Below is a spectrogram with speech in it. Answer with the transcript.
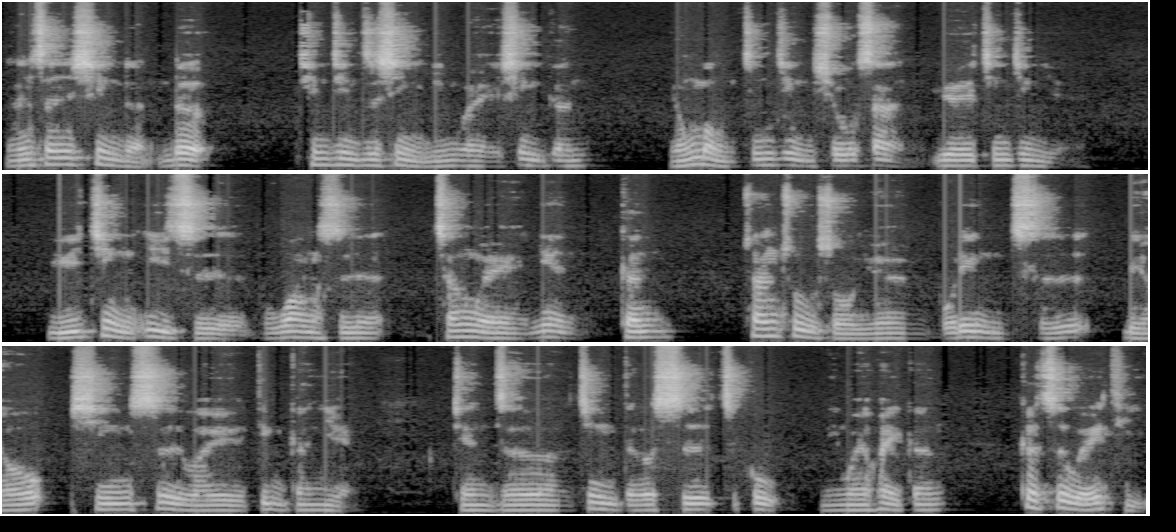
人生信等乐，清净之性名为性根，勇猛精进修善曰精进也，于境一止不忘失，称为念根，专注所缘不令迟流心，是为定根也。简则尽得失之故，名为慧根，各自为体。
